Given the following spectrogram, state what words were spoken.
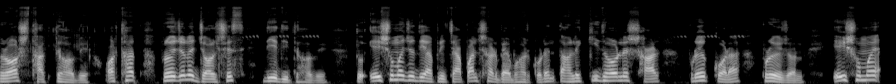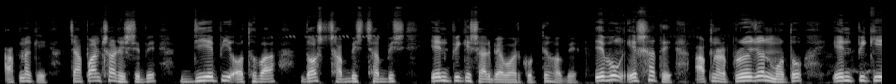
রস থাকতে হবে, অর্থাৎ প্রয়োজনে জলসেচ দিয়ে দিতে হবে। তো এই সময় যদি আপনি চাপান সার ব্যবহার করেন, তাহলে কী ধরনের সার প্রয়োগ করা প্রয়োজন? এই সময় আপনাকে চাপান সার হিসেবে ডিএপি অথবা দশ ছাব্বিশ ছাব্বিশ এনপিকে সার ব্যবহার করতে হবে এবং এর সাথে আপনার প্রয়োজন মতো এনপিকে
